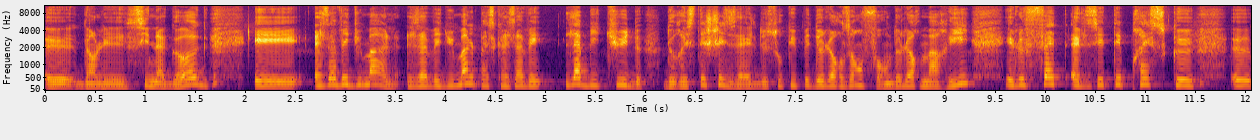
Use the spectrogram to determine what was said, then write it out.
euh, dans les synagogues. Et elles avaient du mal. Elles avaient du mal parce qu'elles avaient l'habitude de rester chez elles, de s'occuper de leurs enfants, de leur mari, et le fait, elles étaient presque euh,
